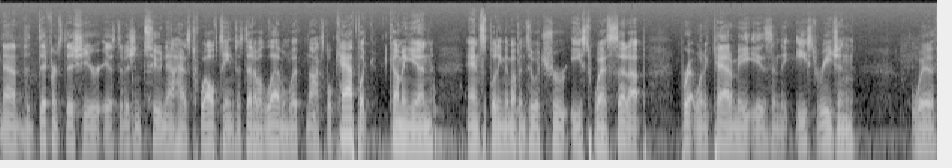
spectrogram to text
Now, the difference this year is Division Two now has 12 teams instead of 11, with Knoxville Catholic coming in and splitting them up into a true East-West setup. Brentwood Academy is in the East region with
